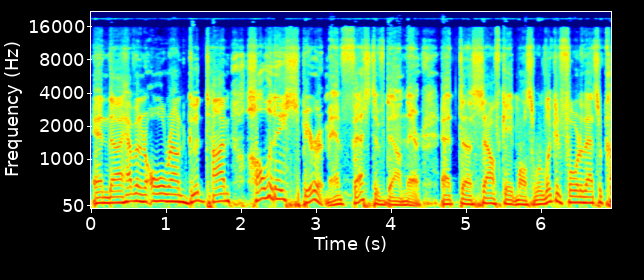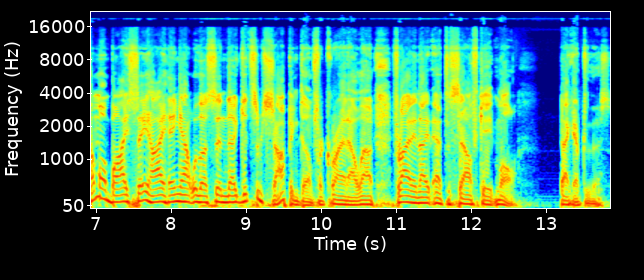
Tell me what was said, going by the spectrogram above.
and uh, having an all around good time, holiday spirit, man, festive down there at uh, Southgate Mall. So we're looking forward to that. So come on by, say hi, hang out with us, and uh, get some shopping done for crying out loud. Friday night at the Southgate Mall. Back after this.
